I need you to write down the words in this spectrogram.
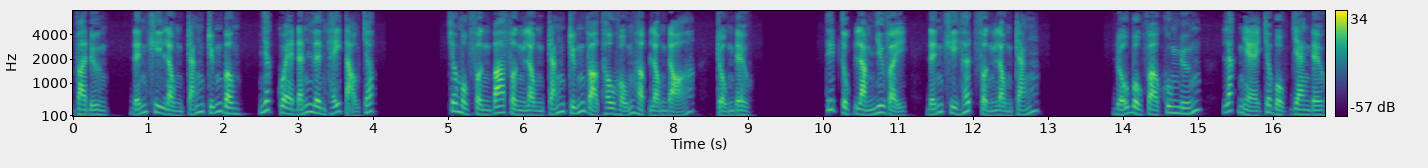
và đường, đến khi lòng trắng trứng bông, nhất que đánh lên thấy tạo chấp. Cho một phần ba phần lòng trắng trứng vào thâu hỗn hợp lòng đỏ, trộn đều. Tiếp tục làm như vậy, đến khi hết phần lòng trắng. Đổ bột vào khuôn nướng, lắc nhẹ cho bột dàn đều.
